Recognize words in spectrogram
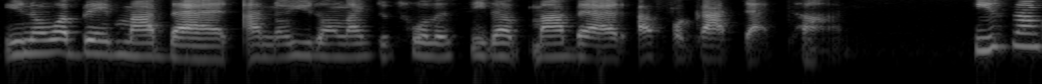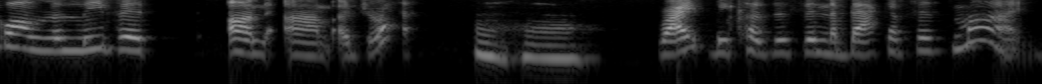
You know what, babe, my bad. I know you don't like the toilet seat up. My bad. I forgot that time. He's not going to leave it unaddressed, um, mm-hmm. right? Because it's in the back of his mind.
